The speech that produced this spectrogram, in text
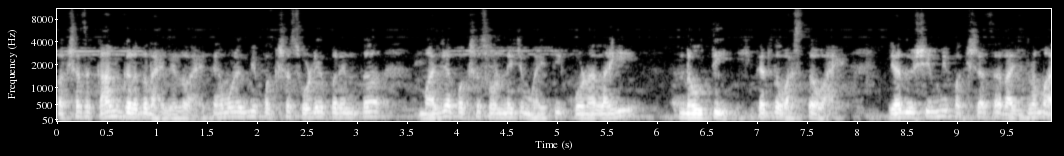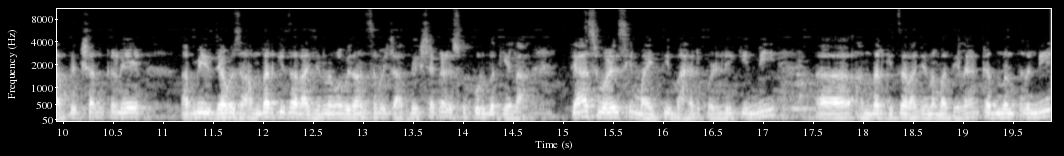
पक्षाचं काम करत राहिलेलो आहे. त्यामुळे मी पक्ष सोडेपर्यंत माझ्या पक्ष सोडण्याची माहिती कोणालाही नव्हती हे त्यातलं वास्तव आहे. ज्या दिवशी मी पक्षाचा राजीनामा अध्यक्षांकडे मी ज्यावेळेस आमदारकीचा राजीनामा विधानसभेच्या अध्यक्षाकडे सुपूर्द केला त्याच वेळेस ही माहिती बाहेर पडली की मी आमदारकीचा राजीनामा दिला आणि त्यानंतर मी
